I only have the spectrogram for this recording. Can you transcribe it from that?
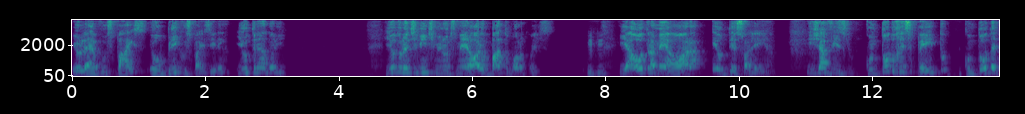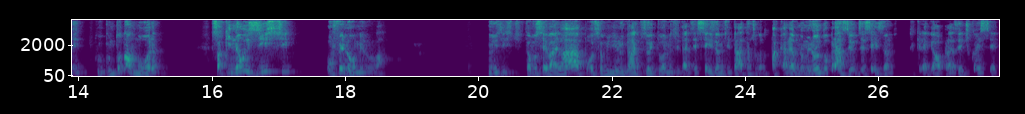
eu levo os pais, eu obrigo os pais a irem e o treinador ir. E eu, durante 20 minutos, meia hora, eu bato bola com eles. Uhum. E a outra meia hora, eu desço a lenha. E já aviso, com todo respeito, com, toda, com todo amor, só que não existe o fenômeno lá. Não existe. Então você vai lá, pô, seu menino de 18 anos de idade, 16 anos de idade, tá jogando pra caramba, no minuto do Brasil, 16 anos. Que legal, prazer de conhecer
